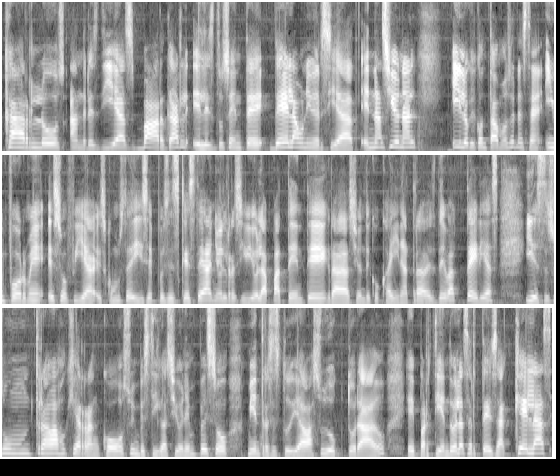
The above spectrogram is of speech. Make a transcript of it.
Carlos Andrés Díaz Vargas. Él es docente de la Universidad Nacional y lo que contamos en este informe, eh, Sofía, es como usted dice, pues es que este año él recibió la patente de degradación de cocaína a través de bacterias y este es un trabajo que arrancó, su investigación empezó mientras estudiaba su doctorado, eh, partiendo de la certeza que las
